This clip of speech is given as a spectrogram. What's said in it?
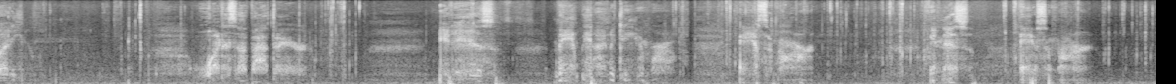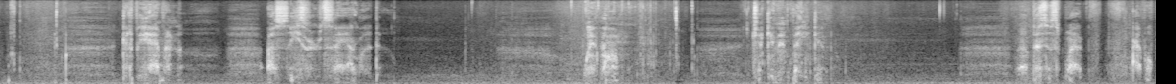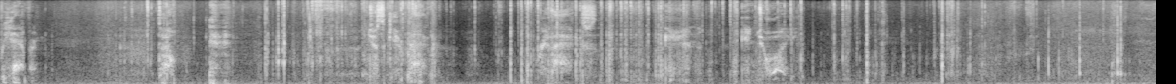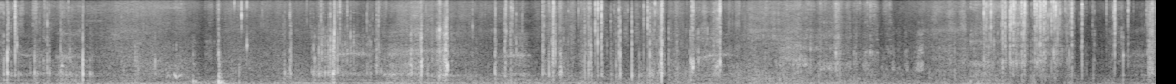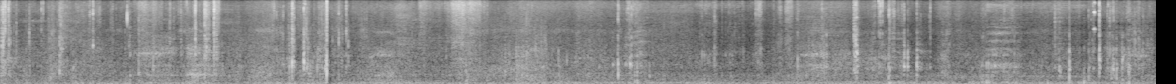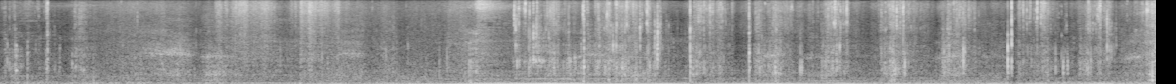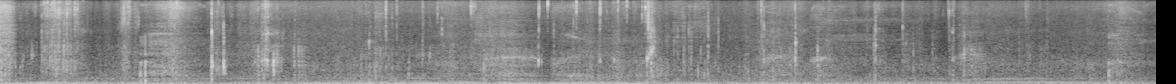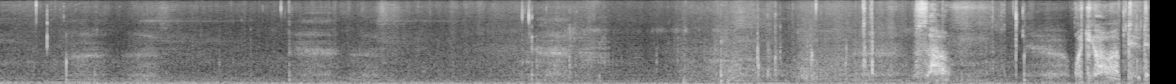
everybody. What is up out there? It is man behind the camera, ASMR. In this ASMR, gonna be having a Caesar salad with um chicken and bacon. Well, this is what I will be having. So, just get back, relax, and enjoy. So, what you all up to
